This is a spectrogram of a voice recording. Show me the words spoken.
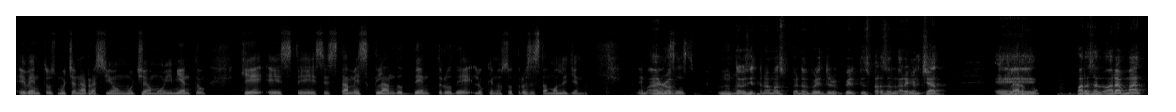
eventos, mucha narración, mucho movimiento que este, se está mezclando dentro de lo que nosotros estamos leyendo. Entonces, no te decir nada más, perdón por interrumpirte, es para saludar en el chat. claro eh, para saludar a Matt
